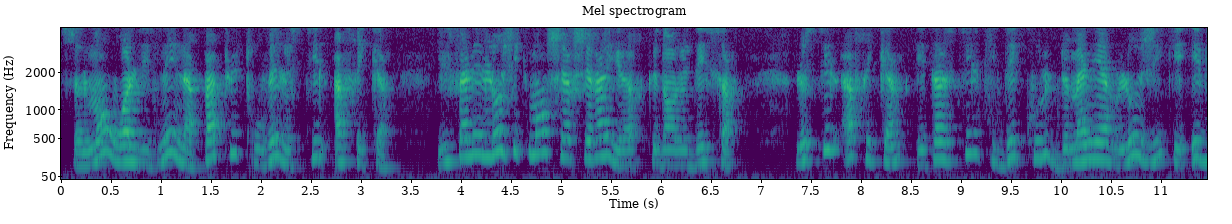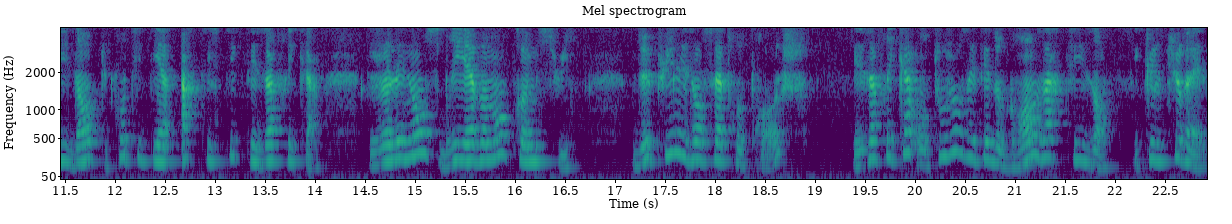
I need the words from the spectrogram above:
Seulement, Walt Disney n'a pas pu trouver le style africain il fallait logiquement chercher ailleurs que dans le dessin. Le style africain est un style qui découle de manière logique et évidente du quotidien artistique des Africains. Je l'énonce brièvement comme suit. Depuis les ancêtres proches, les Africains ont toujours été de grands artisans, c'est culturel.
